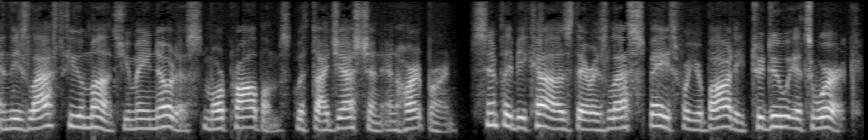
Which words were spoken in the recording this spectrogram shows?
In these last few months, you may notice more problems with digestion and heartburn, simply because there is less space for your body to do its work.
